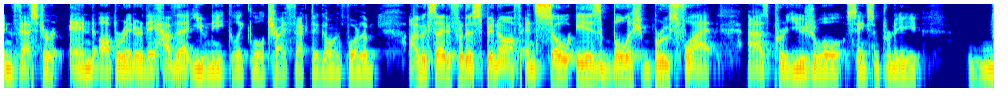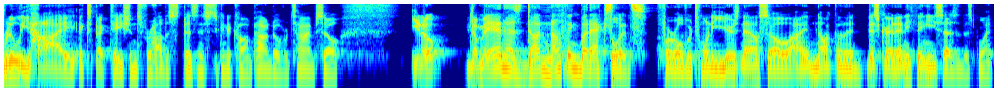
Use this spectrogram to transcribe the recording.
investor, and operator. They have that unique like little trifecta going for them. I'm excited for the spinoff, and so is bullish Bruce Flatt as per usual, saying some pretty really high expectations for how this business is going to compound over time. So, you know, the man has done nothing but excellence for over 20 years now. So I'm not going to discredit anything he says at this point.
